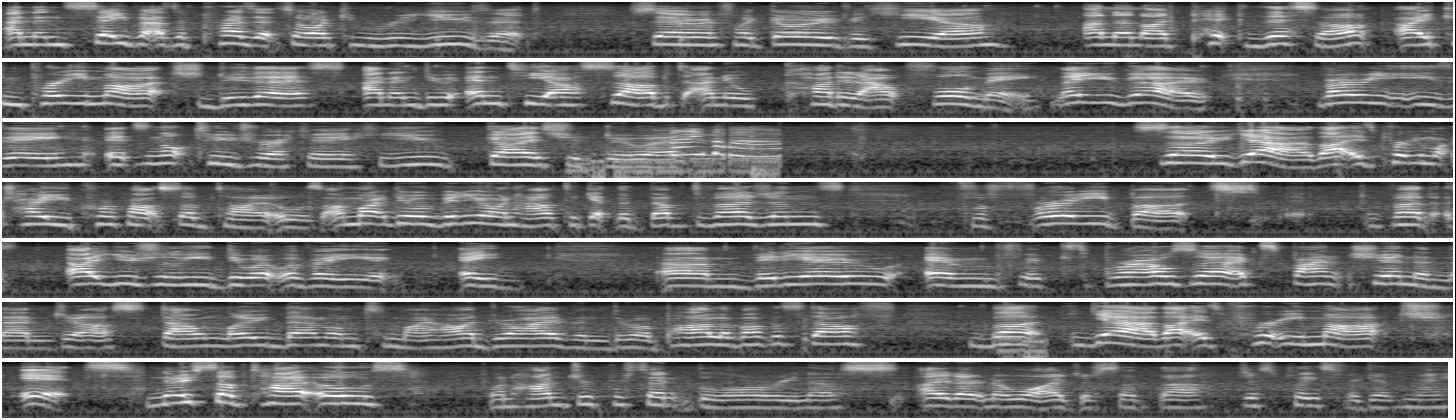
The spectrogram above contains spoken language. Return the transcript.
and then save it as a preset so I can reuse it. So if I go over here and then I pick this up, I can pretty much do this and then do NTR subbed and it'll cut it out for me. There you go. Very easy. It's not too tricky. You guys should do it. Bye bye. So yeah, that is pretty much how you crop out subtitles. I might do a video on how to get the dubbed versions for free, but but I usually do it with a a um, video um, browser expansion and then just download them onto my hard drive and do a pile of other stuff. But yeah, that is pretty much it. No subtitles, 100% gloriness. I don't know what I just said there. Just please forgive me.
